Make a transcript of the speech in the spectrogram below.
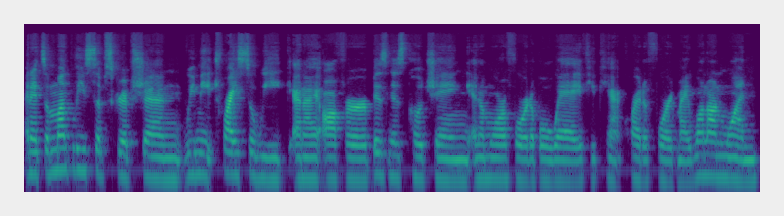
and it's a monthly subscription. We meet twice a week, and I offer business coaching in a more affordable way. If you can't quite afford my one on one,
